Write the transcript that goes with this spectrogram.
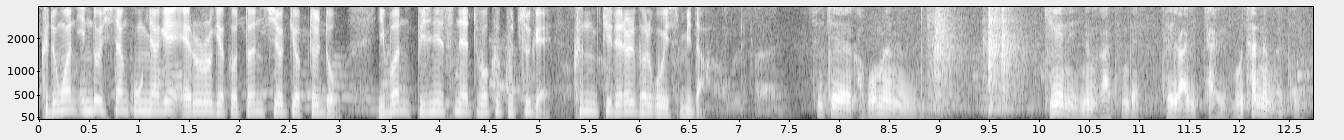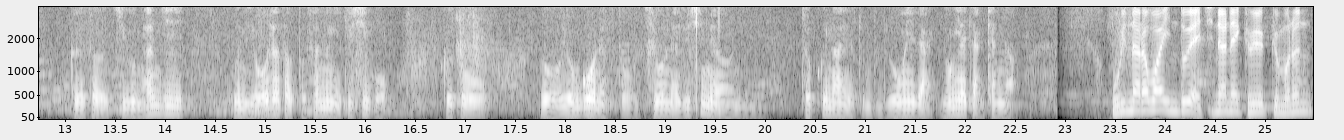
그동안 인도 시장 공략에 애로를 겪었던 지역 기업들도 이번 비즈니스 네트워크 구축에 큰 기대를 걸고 있습니다. 실제 가보면은 기회는 있는 것 같은데 저희가 아직 잘 못 찾는 것 같아요. 그래서 지금 현지 분들이 오셔서 또 설명해 주시고 그리고 또 연구원에서도 지원해 주시면 접근하기가 좀 용이하지, 용이하지 않겠나. 우리나라와 인도의 지난해 교역 규모는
